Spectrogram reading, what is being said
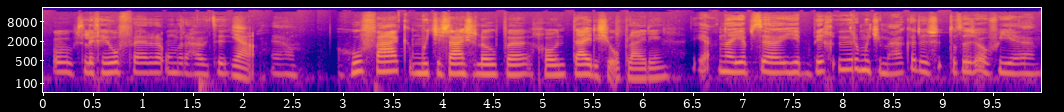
Oh, ze liggen heel ver eh, onder de huid. Dus. Ja. ja. Hoe vaak moet je stage lopen gewoon tijdens je opleiding? Ja, nou je hebt, eh, je hebt big-uren moet je maken, dus dat is over je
